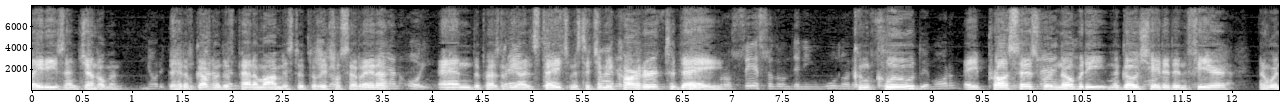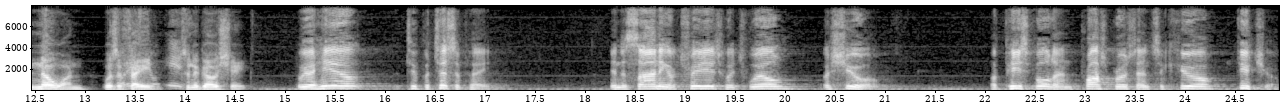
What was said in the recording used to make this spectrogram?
Ladies and gentlemen, the head of government of Panama, Mr. Torrijos Herrera, and the President of the United States, Mr. Jimmy Carter, today conclude a process where nobody negotiated in fear and where no one was afraid to negotiate. We are here to participate in the signing of treaties which will assure a peaceful and prosperous and secure future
